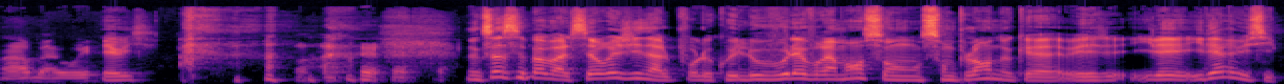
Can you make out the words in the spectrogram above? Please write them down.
Ah ben oui. Et oui. donc ça c'est pas mal, c'est original pour le coup. Il voulait vraiment son, son plan, donc euh, il, est, il est réussi.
